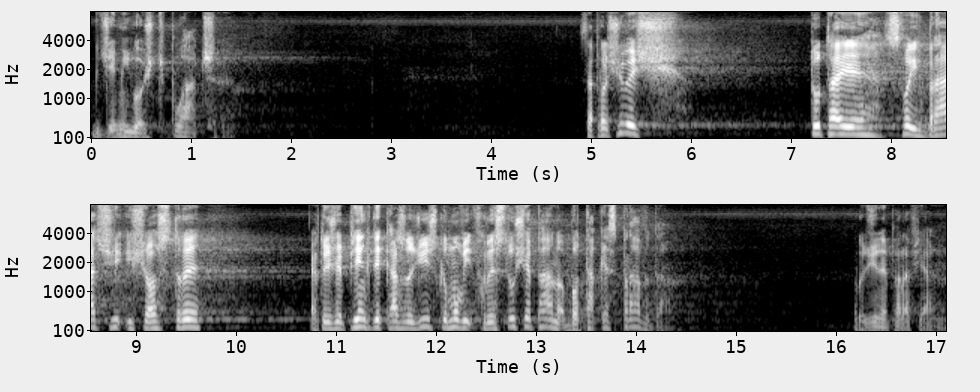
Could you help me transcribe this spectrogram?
gdzie miłość płacze. Zaprosiłeś tutaj swoich braci i siostry, jak to się pięknie kaznodziejsko mówi, w Chrystusie Panu, bo tak jest prawda. Rodzinę parafialną.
